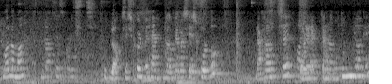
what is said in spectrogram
বলো মা। ব্লগ শেষ করেছি। ব্লগ শেষ করবে? হ্যাঁ ব্লগটা এবার শেষ করব। দেখা হচ্ছে পরের একটা নতুন ব্লগে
